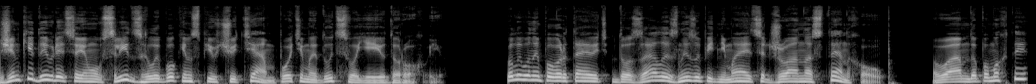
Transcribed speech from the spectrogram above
Жінки дивляться йому вслід з глибоким співчуттям, потім ідуть своєю дорогою. Коли вони повертають до зали, знизу піднімається Джоанна Стенхоуп. Вам допомогти?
